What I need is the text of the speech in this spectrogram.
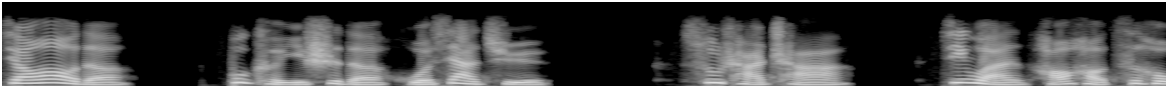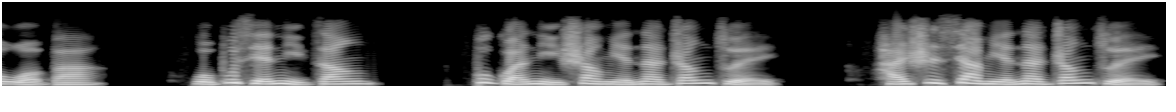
骄傲的、不可一世的活下去。苏茶茶，今晚好好伺候我吧，我不嫌你脏，不管你上面那张嘴还是下面那张嘴，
